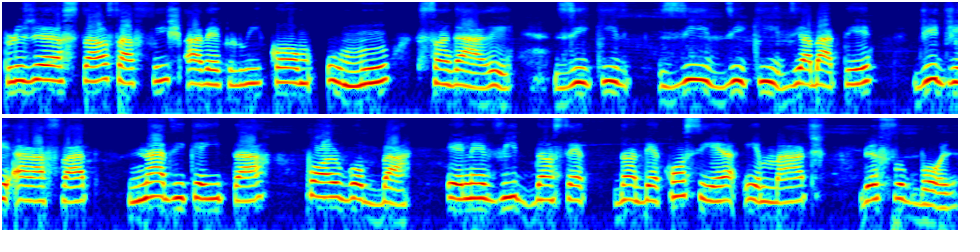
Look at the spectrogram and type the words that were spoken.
Plusieurs stars s'affichent avec lui comme Oumou Sangaré, Ziki, Zidiki Diabaté, DJ Arafat, Nadi Keita, Paul Goba et l'invite dans, dans des concerts et matchs de football.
